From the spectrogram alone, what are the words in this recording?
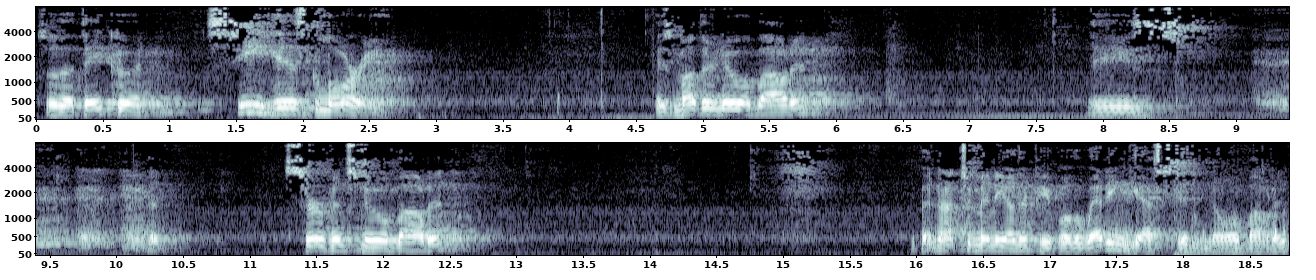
so that they could see his glory. His mother knew about it. These the servants knew about it. But not too many other people. The wedding guests didn't know about it.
